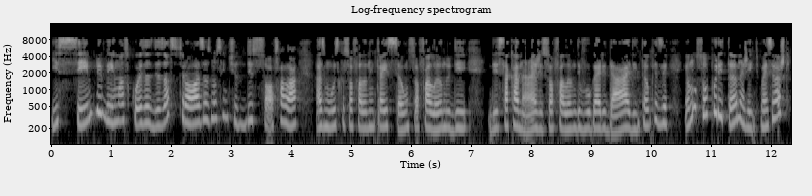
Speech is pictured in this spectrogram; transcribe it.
e sempre vem umas coisas desastrosas no sentido de só falar as músicas, só falando em traição, só falando de, de sacanagem, só falando de vulgaridade. Então, quer dizer, eu não sou puritana, gente, mas eu acho que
